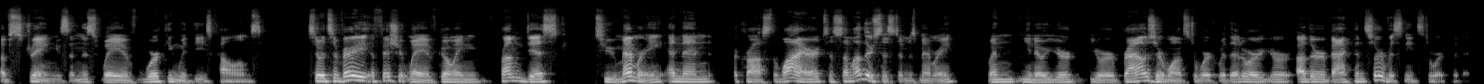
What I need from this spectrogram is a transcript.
of strings and this way of working with these columns. So it's a very efficient way of going from disk to memory and then across the wire to some other system's memory when you know your your browser wants to work with it or your other backend service needs to work with it.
